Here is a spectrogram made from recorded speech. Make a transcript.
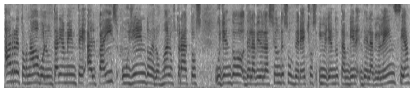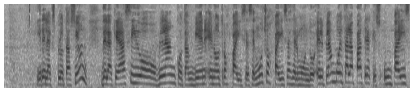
ha retornado voluntariamente al país huyendo de los malos tratos, huyendo de la violación de sus derechos y huyendo también de la violencia y de la explotación de la que ha sido blanco también en otros países, en muchos países del mundo. El plan Vuelta a la Patria, que es un país,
